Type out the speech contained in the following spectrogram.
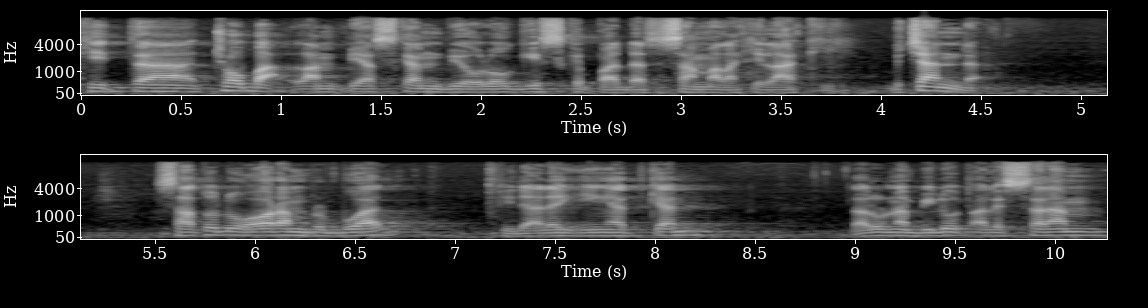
kita coba lampiaskan biologis kepada sesama laki-laki. Bercanda. Satu dua orang berbuat, tidak ada yang ingatkan. Lalu Nabi Lut alaihissalam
